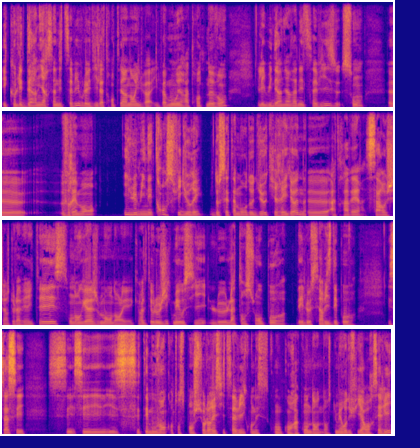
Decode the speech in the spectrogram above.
Et que les dernières années de sa vie, vous l'avez dit, il a 31 ans, il va, il va mourir à 39 ans, les huit dernières années de sa vie sont euh, vraiment illuminées, transfigurées de cet amour de Dieu qui rayonne euh, à travers sa recherche de la vérité, son engagement dans les querelles théologiques, mais aussi l'attention aux pauvres et le service des pauvres. Et ça, c'est c'est émouvant quand on se penche sur le récit de sa vie qu'on raconte dans, ce numéro du Figaro série,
